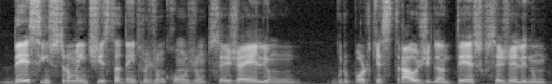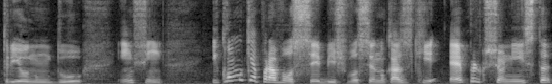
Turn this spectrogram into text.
desse instrumentista dentro de um conjunto, seja ele um grupo orquestral gigantesco, seja ele num trio, num duo, enfim. E como que é para você, bicho? Você no caso que é percussionista,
